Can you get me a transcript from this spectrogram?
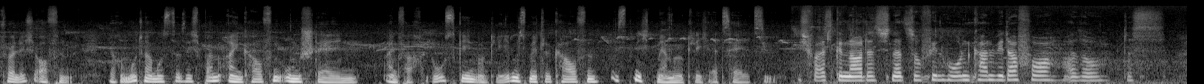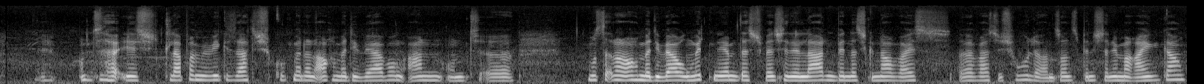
völlig offen. Ihre Mutter musste sich beim Einkaufen umstellen. Einfach losgehen und Lebensmittel kaufen ist nicht mehr möglich, erzählt sie. Ich weiß genau, dass ich nicht so viel holen kann wie davor. Also das und ich klapper mir, wie gesagt, ich gucke mir dann auch immer die Werbung an und äh, muss dann auch immer die Werbung mitnehmen, dass ich, wenn ich in den Laden bin, dass ich genau weiß, äh, was ich hole. Ansonsten bin ich dann immer reingegangen.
